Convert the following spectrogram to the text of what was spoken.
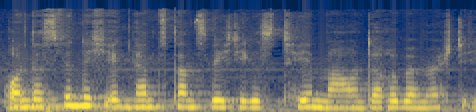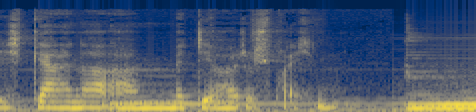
Und das finde ich ein ganz, ganz wichtiges Thema und darüber möchte ich gerne ähm, mit dir heute sprechen.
